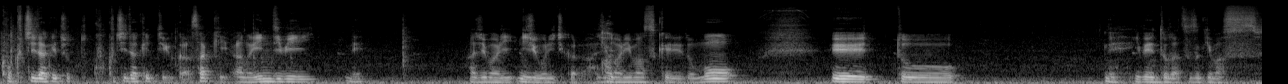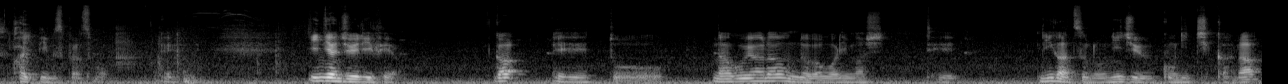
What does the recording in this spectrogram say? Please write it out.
告知だけちょっと告知だけっていうかさっきあのインディビね始まり25日から始まりますけれども、えーっとねイベントが続きます、はい。ビームスプラスも、えーインディアンジュエリーフェアがえーっと名古屋ラウンドが終わりまして2月の25日から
